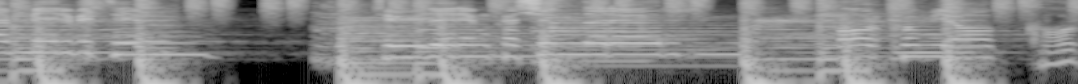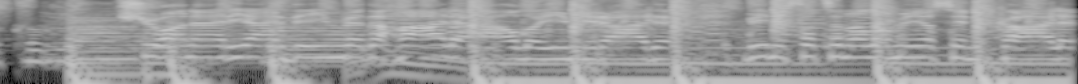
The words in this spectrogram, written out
Ben bir bitim. Tüylerim kaşındırır Korkum yok, korkum yok. Şu an her yerdeyim ve de hala olayım irade. Beni satın alamıyor seni kale.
